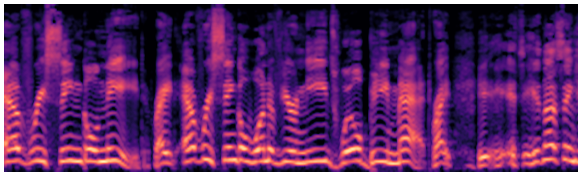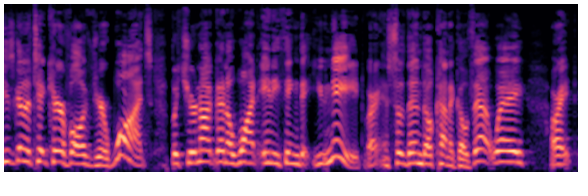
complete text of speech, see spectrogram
every single need, right? Every single one of your needs will be met, right? He's not saying he's going to take care of all of your wants, but you're not going to want anything that you need, right? And so then they'll kind of go that way. All right.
